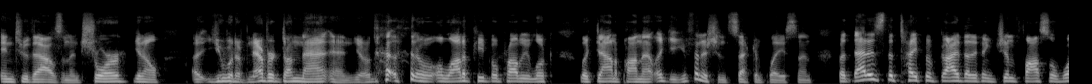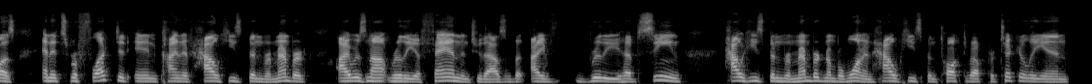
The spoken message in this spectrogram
in 2000. And sure, you know, uh, you would have never done that. And, you know, that, you know, a lot of people probably look, look down upon that. Like you finish in second place then, but that is the type of guy that I think Jim Fassel was. And it's reflected in kind of how he's been remembered. I was not really a fan in 2000, but I've really have seen how he's been remembered, number one, and how he's been talked about, particularly in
